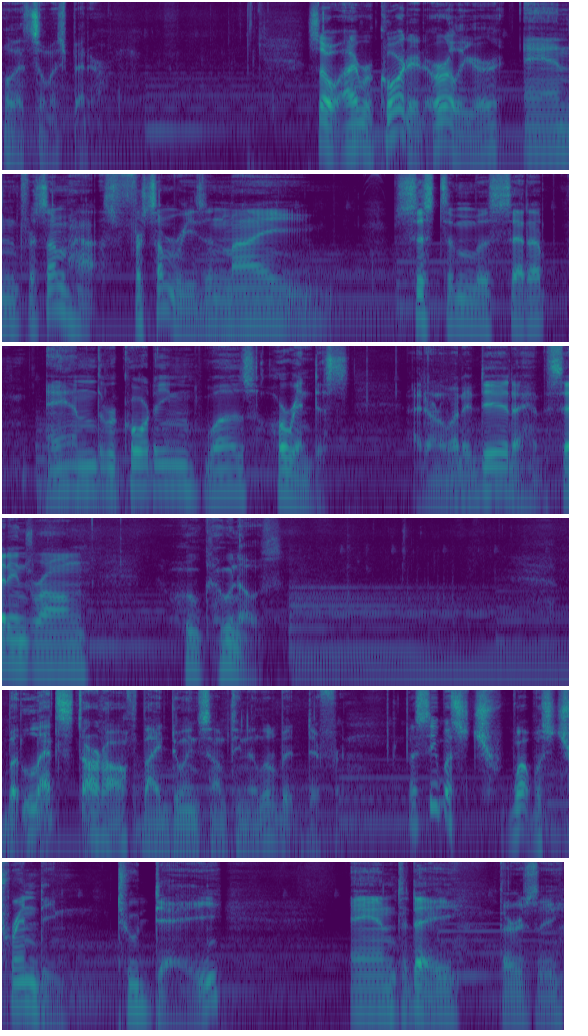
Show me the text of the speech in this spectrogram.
Well, that's so much better. So, I recorded earlier, and for some, for some reason, my system was set up and the recording was horrendous. I don't know what I did. I had the settings wrong. Who, who knows? But let's start off by doing something a little bit different. Let's see what's tr- what was trending today. And today, Thursday,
